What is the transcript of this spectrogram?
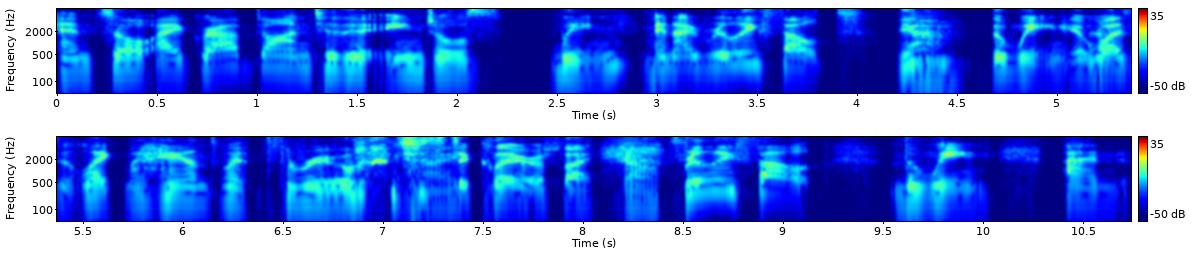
And so I grabbed onto the angel's wing and I really felt Yeah. Mhm. the wing. It wasn't like my hands went through, just Right, to clarify. felt. Really felt the wing. And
